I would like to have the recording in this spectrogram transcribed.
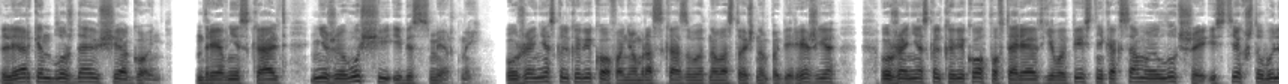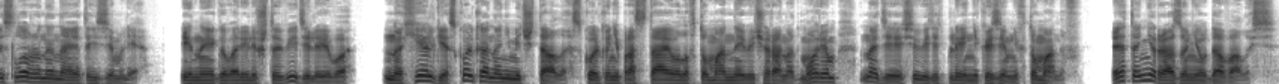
Леркин – блуждающий огонь. Древний скальд, неживущий и бессмертный. Уже несколько веков о нем рассказывают на восточном побережье, уже несколько веков повторяют его песни как самые лучшие из тех, что были сложены на этой земле. Иные говорили, что видели его, но Хельге, сколько она не мечтала, сколько не простаивала в туманные вечера над морем, надеясь увидеть пленника зимних туманов, это ни разу не удавалось.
